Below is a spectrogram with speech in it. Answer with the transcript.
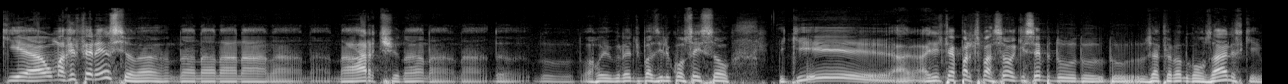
que, é uma referência né, na, na, na, na, na arte né, na, do, do, Arroio Grande Basílio Conceição. E que a, a, gente tem a participação aqui sempre do, do, do José Fernando Gonzalez, que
